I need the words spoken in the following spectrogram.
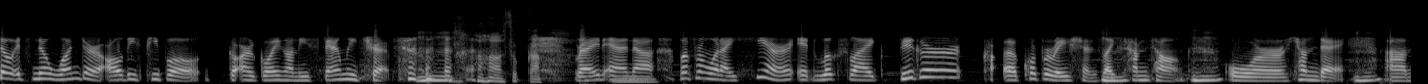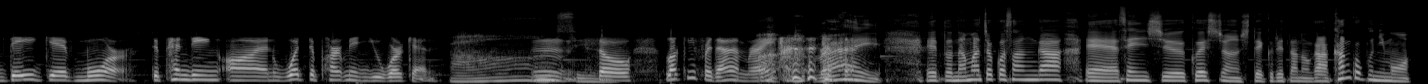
So it's no wonder all these people are going on these family trips. right? And uh, but from what I hear, it looks like bigger uh, corporations like mm-hmm. Samsung mm-hmm. or Hyundai, mm-hmm. um, they give more depending on what department you work in. Ah, mm. so lucky for them, right? あ right. えっと生チョコさんが、えー先週クエスチョンしてくれたのが韓国にも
